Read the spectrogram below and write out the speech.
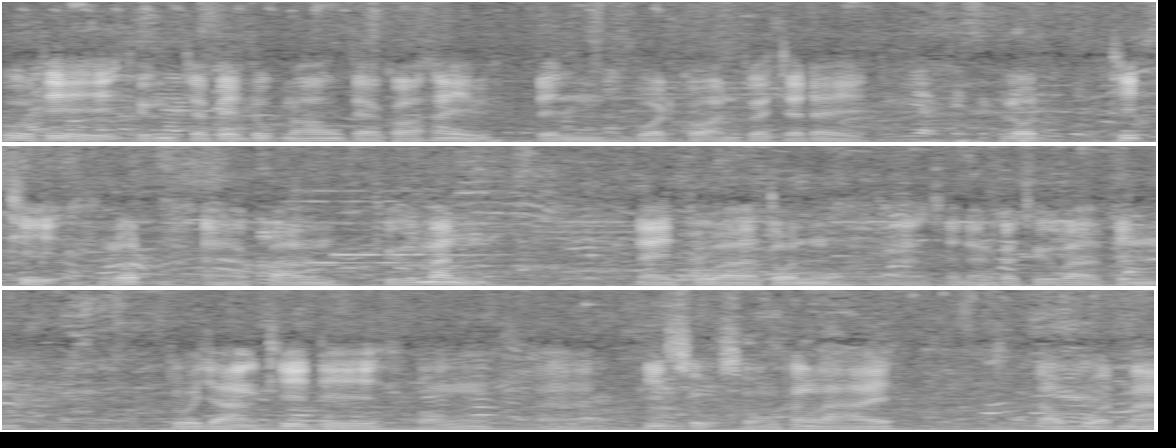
ผู้ที่ถึงจะเป็นลูกน้อง แต่ก็ให้เป็นบวชก่อนเพื่อจะได้ลดทิฏฐิลดความถือมั่นในตัวตนฉะนั้นก็ถือว่าเป็น ตัวอย่างที่ดีของอพิสุสงฆ์ทั้งหลาย เราบวชมา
